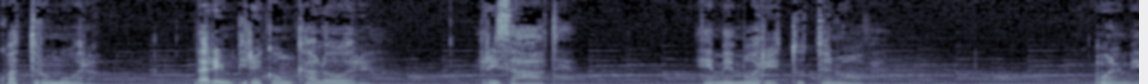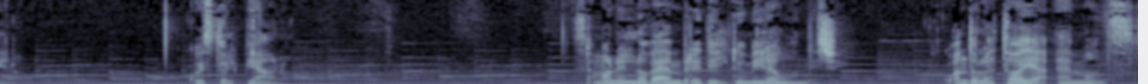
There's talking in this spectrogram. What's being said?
Quattro mura da riempire con calore, risate e memorie tutte nuove. O almeno, questo è il piano. Siamo nel novembre del 2011, quando la Toya Emmons,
